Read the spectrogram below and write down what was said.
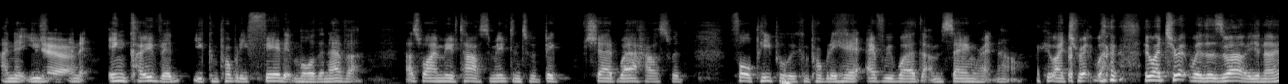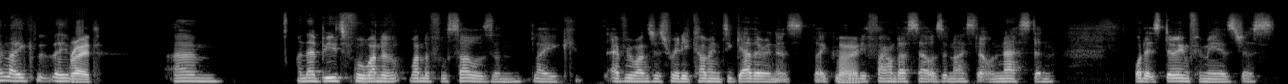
And it you Yeah. and in covid you can probably feel it more than ever that's why i moved house i moved into a big shared warehouse with four people who can probably hear every word that i'm saying right now who i trip who i trip with as well you know like they right. um and they're beautiful wonderful wonderful souls and like everyone's just really coming together and it's like we've Nice. really found ourselves a nice little nest and what it's doing for me is just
